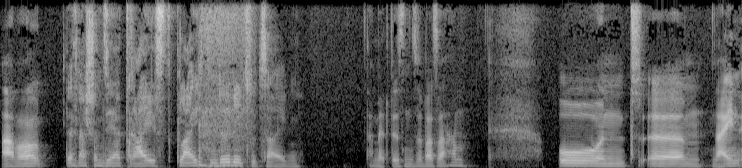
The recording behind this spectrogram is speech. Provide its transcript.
aber das war schon sehr dreist, gleich den Dödel zu zeigen. Damit wissen sie, was sie haben. Und ähm, nein,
